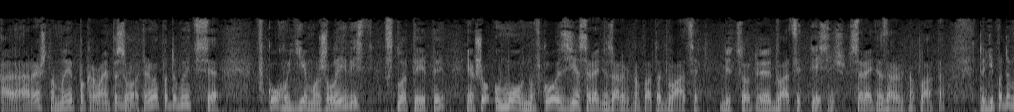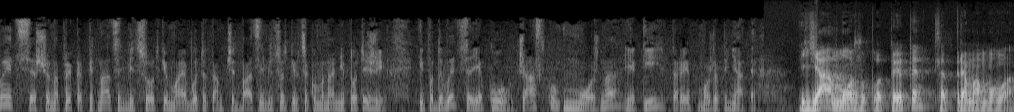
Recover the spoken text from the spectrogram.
а решту ми покриваємо ПСО. Треба подивитися, в кого є можливість сплатити, якщо умовно в когось є середня заробітна плата 20, відсот- е, 20 тисяч, середня заробітна плата. Тоді подивитися, що, наприклад, 15% має бути там чи 20% це комунальні платежі. І подивитися, яку частку можна, який тариф може підняти. Я можу платити, це пряма мова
